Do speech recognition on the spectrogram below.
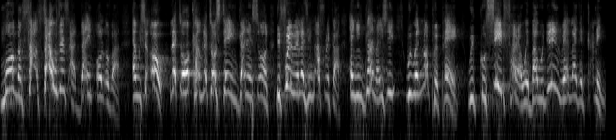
More than thousands are dying all over. And we say, oh, let's all come, let's all stay in Ghana and so on. Before we realize in Africa and in Ghana, you see, we were not prepared. We could see it far away, but we didn't realize it coming.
